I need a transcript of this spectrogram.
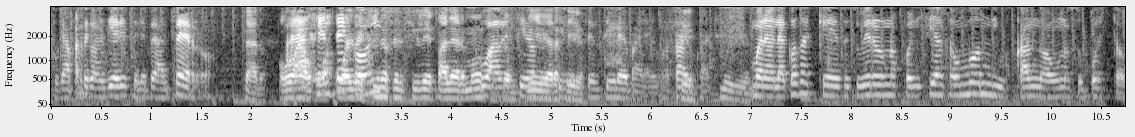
porque aparte con el diario se le pega al perro. Claro. O, A a- gente o al con- vecino sensible de Palermo. O a si son vecinos Lidia sensible, sensible de Palermo, tal Sí, cual. muy bien. Bueno, la cosa es que se subieron unos policías a un bondi buscando a unos supuestos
